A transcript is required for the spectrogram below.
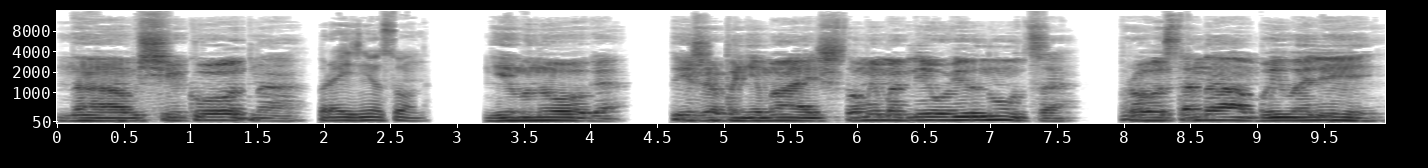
«Нам щекотно», — произнес он. «Немного. Ты же понимаешь, что мы могли увернуться. Просто нам было лень».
